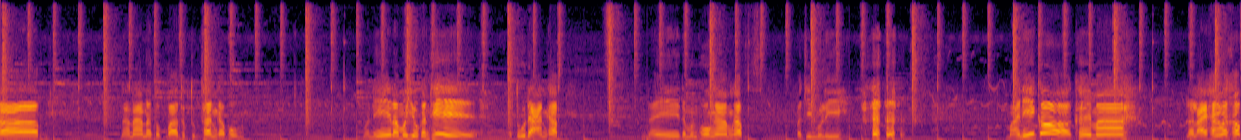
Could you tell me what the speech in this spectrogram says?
ครับ นานานักตกปลาทุกๆทท่านครับผม วันนี้เรามาอยู่กันที่ประตูด่านครับ ในตำบลโพงามครับปราจินบุรี หมายนี้ก็เคยมาหลายๆครั้งแล้วครับ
